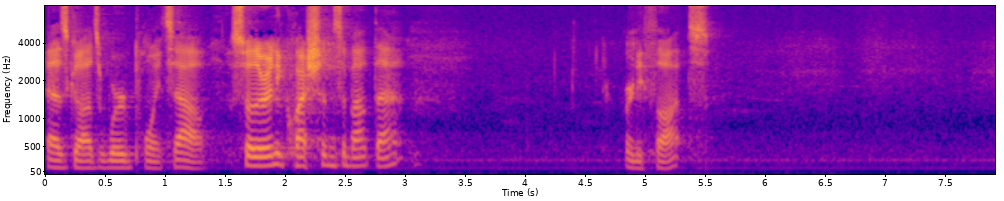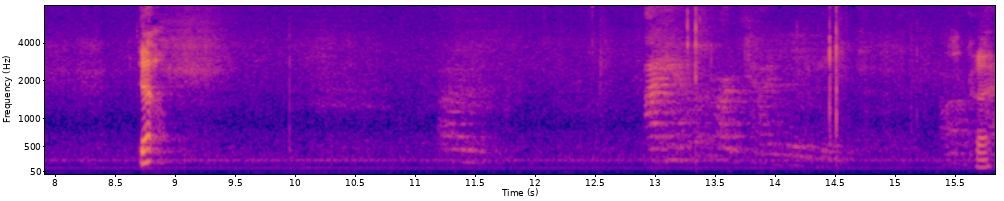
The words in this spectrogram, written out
as God's word points out. So, are there any questions about that? Or any thoughts? Yeah. Okay.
